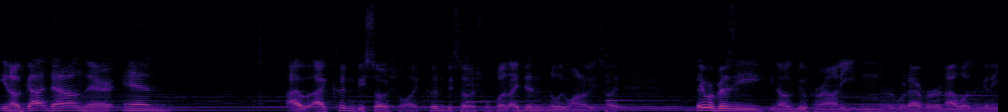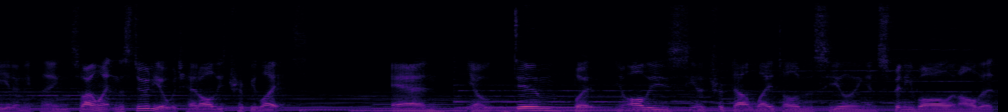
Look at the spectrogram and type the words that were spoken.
you know, got down there, and I, I couldn't be social. I couldn't be social, but I didn't really want to be. So I, they were busy, you know, goofing around, eating or whatever, and I wasn't going to eat anything. So I went in the studio, which had all these trippy lights, and you know, dim, but you know, all these you know tripped out lights all over the ceiling and spinny ball and all that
